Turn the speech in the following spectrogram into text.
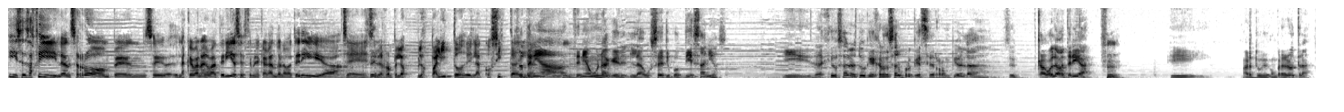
Y se desafilan, se rompen. se- las que van a batería se les termina cagando la batería. se, Sí. se le rompen los, los palitos de la cosita. de Yo la- tenía, Mm. tenía una que la usé tipo 10 años y la dejé de usar, la tuve que dejar de usar porque se rompió la. se cagó la batería Hmm. y ahora tuve que comprar otra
